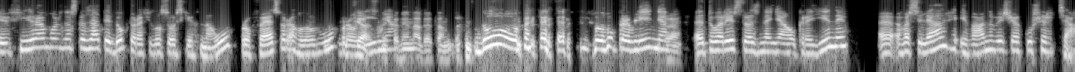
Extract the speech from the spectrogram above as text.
ефіра, можна сказати, доктора філософських наук, професора, голову правління не надо там. до голову правління Да. е, Товариства знання України е, Василя Івановича Кушерця.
